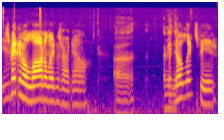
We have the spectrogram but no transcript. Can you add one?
He's making a lot of lings right now. Uh, I But mean, no ling speed.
